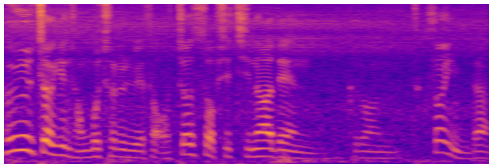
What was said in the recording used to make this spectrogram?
효율적인 정보 처리를 위해서 어쩔 수 없이 진화된 그런 특성입니다.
